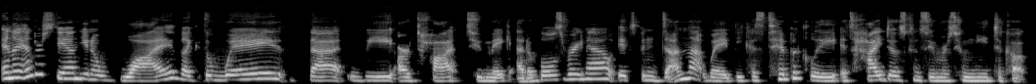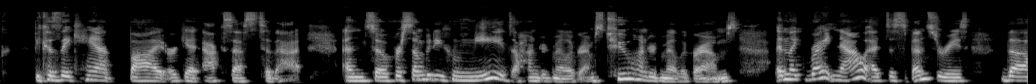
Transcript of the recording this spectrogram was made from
And I understand, you know, why, like the way that we are taught to make edibles right now, it's been done that way because typically it's high dose consumers who need to cook because they can't buy or get access to that. And so for somebody who needs 100 milligrams, 200 milligrams, and like right now at dispensaries, the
